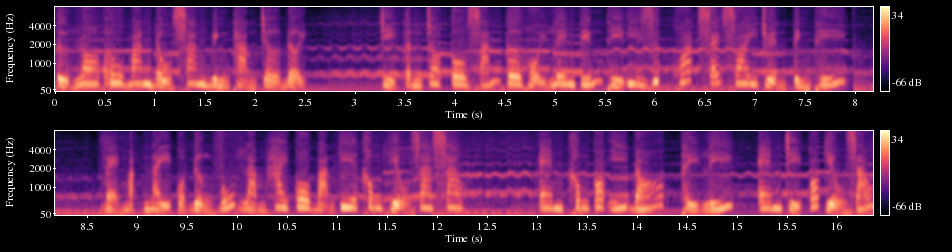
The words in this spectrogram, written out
từ lo âu ban đầu sang bình thản chờ đợi. Chỉ cần cho tô sán cơ hội lên tiếng thì y dứt khoát sẽ xoay chuyển tình thế. Vẻ mặt này của đường vũ làm hai cô bạn kia không hiểu ra sao. Em không có ý đó, thầy lý, em chỉ có kiểu giáo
